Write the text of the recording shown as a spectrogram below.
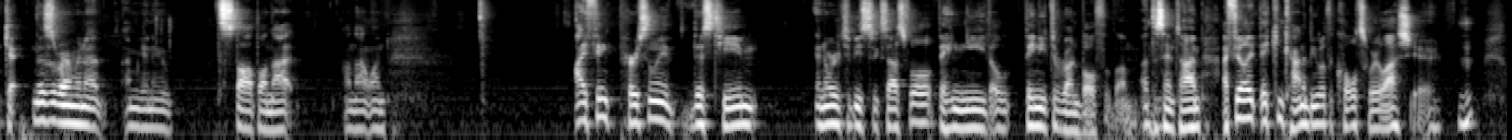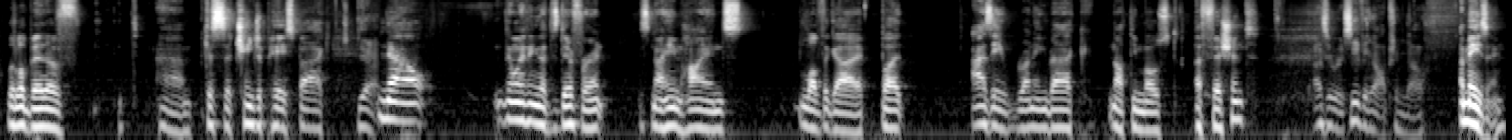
okay, this is where I'm gonna I'm gonna stop on that on that one. I think personally, this team, in order to be successful, they need a, they need to run both of them at the same time. I feel like they can kind of be what the Colts were last year. A Mhm. little bit of, um, just a change of pace back. Yeah. Now, the only thing that's different is Nyheim Hines. Love the guy, but as a running back, not the most efficient. As a receiving option, though. Amazing.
